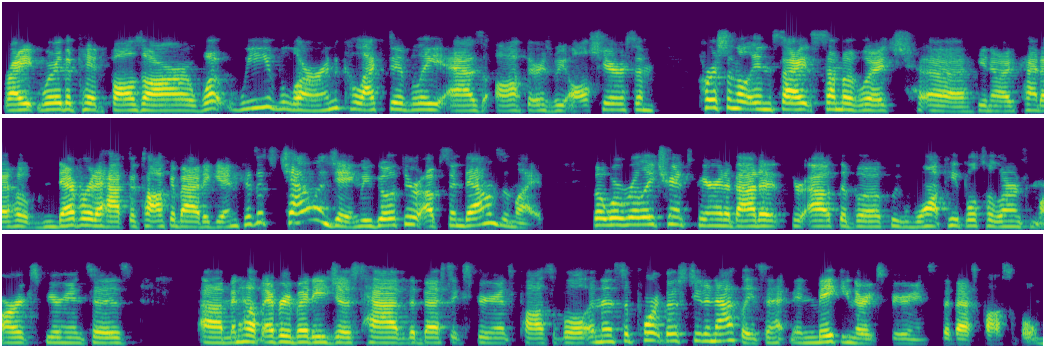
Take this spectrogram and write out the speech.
right? Where the pitfalls are, what we've learned collectively as authors. We all share some personal insights, some of which, uh, you know, I'd kind of hope never to have to talk about again because it's challenging. We go through ups and downs in life, but we're really transparent about it throughout the book. We want people to learn from our experiences um, and help everybody just have the best experience possible and then support those student athletes in, in making their experience the best possible.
